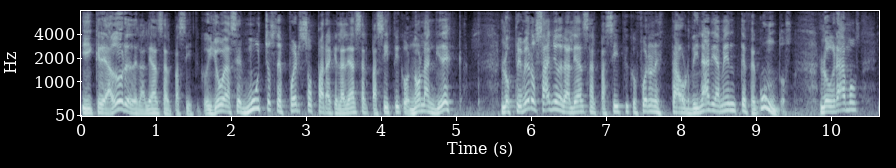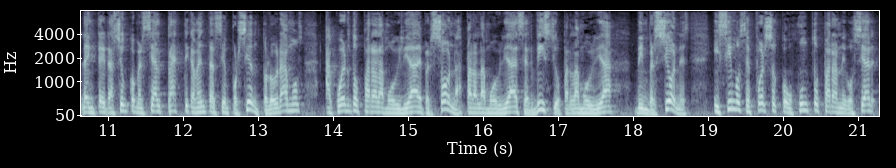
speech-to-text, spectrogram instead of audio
y creadores de la Alianza del Pacífico. Y yo voy a hacer muchos esfuerzos para que la Alianza del Pacífico no languidezca. Los primeros años de la Alianza del Pacífico fueron extraordinariamente fecundos. Logramos la integración comercial prácticamente al 100%, logramos acuerdos para la movilidad de personas, para la movilidad de servicios, para la movilidad de inversiones. Hicimos esfuerzos conjuntos para negociar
